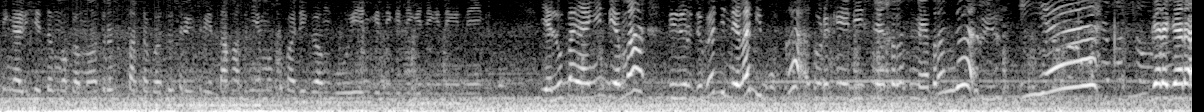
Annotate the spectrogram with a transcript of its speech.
tinggal di situ mau gak mau. Terus tante gua tuh sering cerita katanya emang suka digangguin gini gini gini gini gini gitu. Ya lu bayangin dia mah tidur juga jendela dibuka. Udah kayak di sinetron sinetron gak iya gara-gara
